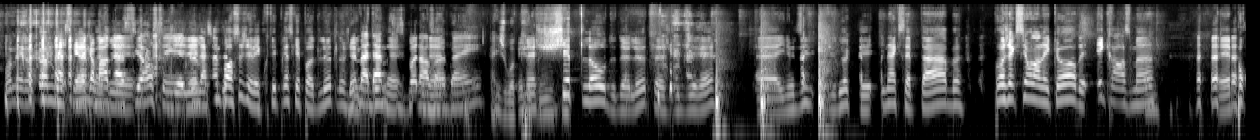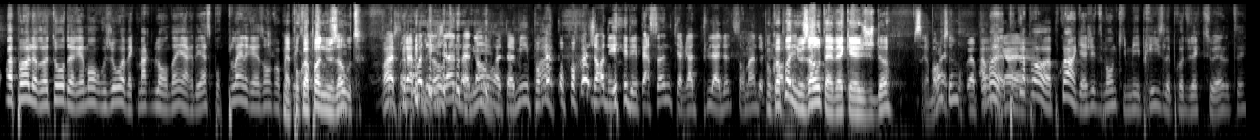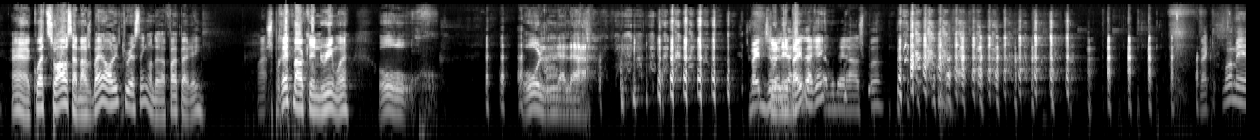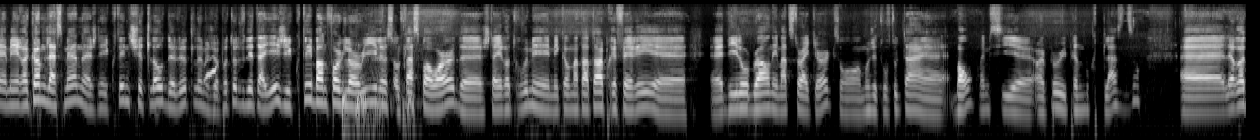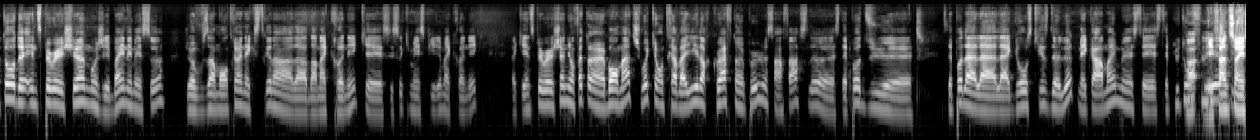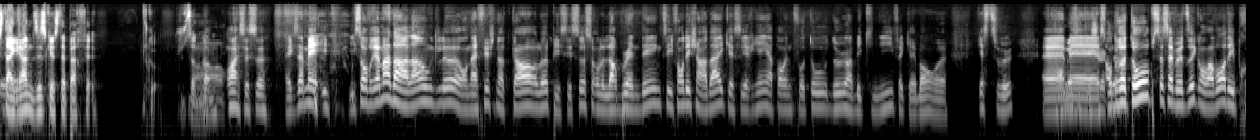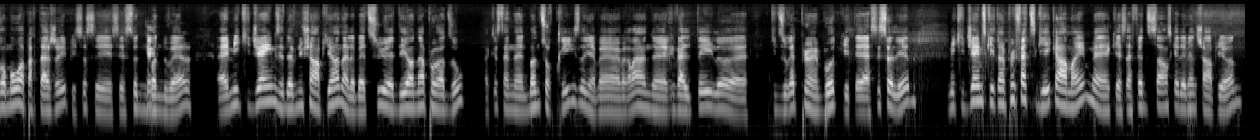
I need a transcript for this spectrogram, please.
Moi, mes recommandations, c'est La semaine passée, j'avais écouté presque pas de lutte. Là. Deux une- qui se bat dans une- un bain. Hey, je vois plus Une shitload de lutte, je vous dirais. Euh, il nous dit que c'est inacceptable. Projection dans les cordes, écrasement. Euh, pourquoi pas le retour de Raymond Rougeau avec Marc Blondin à RDS pour plein de raisons qu'on peut Mais pourquoi pas nous autres? Ouais, pourquoi pas des Nous autres, jeunes, Tommy. mettons, Tommy? Pourquoi, pour- pourquoi genre des, des personnes qui regardent plus la lutte, sûrement depuis Pourquoi pas nous autres avec euh, Judas? Ce serait bon, Ouais, ça. Pourquoi pas? Ah ouais, quelqu'un, pourquoi, euh, pas, pourquoi engager du monde qui méprise le produit actuel tu sais? Hein, un quatuor, ça marche bien. All Elite Wrestling, on devrait faire pareil. Ouais. Je pourrais être Mark Henry, moi. Oh! Oh là là! Je vais être Je l'ai bien, pareil. Ça vous dérange pas? Moi, mes, mes de la semaine, euh, je n'ai écouté une shitload de lutte, là, mais je vais pas tout vous détailler. J'ai écouté Bound for Glory là, sur le Fast Forward. Euh, J'étais allé retrouver mes, commentateurs préférés, euh, euh, Brown et Matt Striker, qui sont, moi, je les trouve tout le temps euh, bons, même si euh, un peu, ils prennent beaucoup de place, disons. Le retour de Inspiration, moi, j'ai bien aimé ça. Je vais vous en montrer un extrait dans, ma chronique. C'est ça qui m'a inspiré ma chronique. Fait que Inspiration, ils ont fait un bon match. Je vois qu'ils ont travaillé leur craft un peu, là, sans farce. C'était pas du... euh, c'était pas la, la- la grosse crise de lutte, mais quand même, euh, c'était c'était plutôt Ah, fluide, les fans sur puis, Instagram disent que c'était parfait. En tout cas, je dis ça de. Bon. euh, Ouais, c'est ça. Exact. Mais ils, ils sont vraiment dans l'angle. On affiche notre corps, là, puis c'est ça sur leur branding. Tu sais, ils font des chandails que c'est rien à part une photo d'eux en bikini. Fait que bon, euh, qu'est-ce que tu veux. Euh, Bon, mais ils sont de retour, puis ça, ça veut dire qu'on va avoir des promos à partager, puis ça, c'est c'est ça une bonne nouvelle. Euh, Mickey James est devenue championne. Elle a battu euh, Deonna Purazzo. Fait que ça, c'était une, une bonne surprise. là. Il y avait vraiment une rivalité là, euh, qui durait depuis un bout, qui était assez solide. Mickey James qui est un peu fatigué quand même, que ça fait du sens qu'elle devienne championne.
